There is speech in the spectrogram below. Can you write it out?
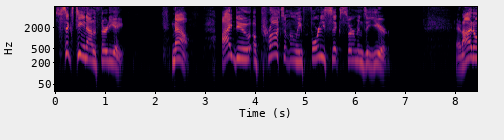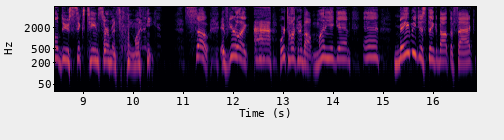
16 out of 38. Now, I do approximately 46 sermons a year, and I don't do 16 sermons on money. So if you're like, ah, we're talking about money again, eh, maybe just think about the fact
